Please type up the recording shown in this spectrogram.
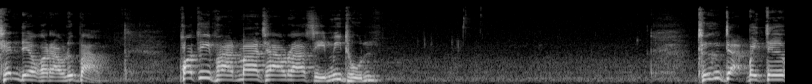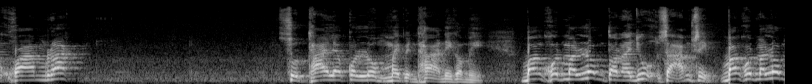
เช่นเดียวกับเราหรือเปล่า เพราะที่ผ่านมาชาวราศีมิถุน ถึงจะไปเจอความรัก สุดท้ายแล้วก็ล่มไม่เป็นท่านี่ก็มี บางคนมาล่มตอนอายุ 30 บางคนมาล่ม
